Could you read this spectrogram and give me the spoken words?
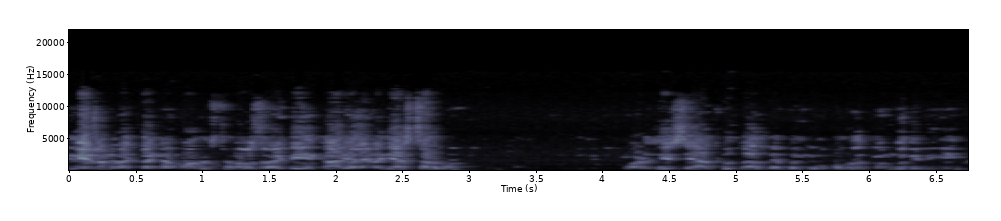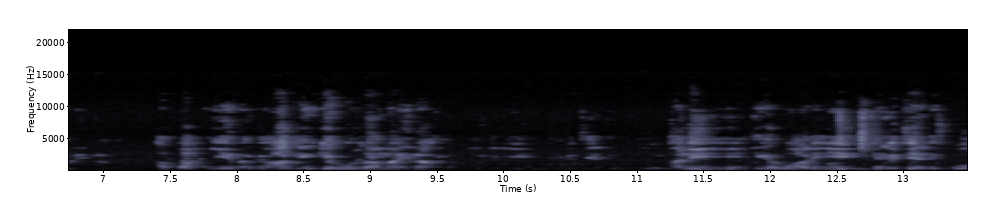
నీళ్ళను రక్తంగా మారుస్తాడు. అవసరమైతే ఏ కార్యాలైనా చేస్తాడు వాడు. వాడు చేసే అద్భుతాల దెబ్బకి ఒక్కొక్కరు కంగు తిరిగి అబ్బా ఈయన ఆకి ఇంకెవరురా నాయన. అని ఇక వాడు ఏం చెబితే భూజనులందరూ ఓ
